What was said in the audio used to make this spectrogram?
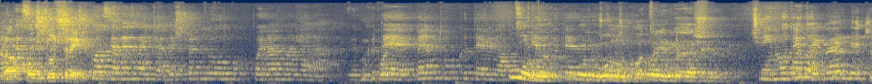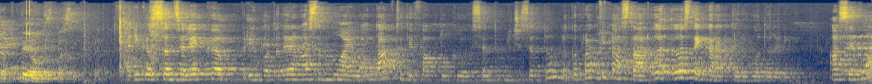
La punctul trei. Consemnez aici. Deci pentru Poenar Mariana. Câte pentru, câte abțineri, Unul, câte... unul, Unul împotrivă și Cine Unul împotrivă? împotrivă, de ce? Adică să înțeleg că prin hotărârea noastră nu ai luat act de faptul că se întâmplă ce se întâmplă? Că practic asta, ă- ăsta e caracterul hotărârii. A se lua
